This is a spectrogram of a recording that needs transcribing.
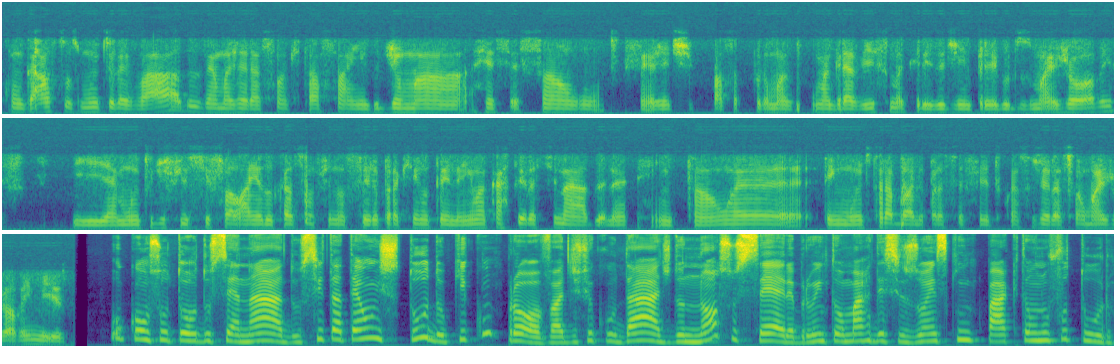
com gastos muito elevados. É uma geração que está saindo de uma recessão. A gente passa por uma, uma gravíssima crise de emprego dos mais jovens. E é muito difícil se falar em educação financeira para quem não tem nenhuma carteira assinada, né? Então, é, tem muito trabalho para ser feito com essa geração mais jovem mesmo. O consultor do Senado cita até um estudo que comprova a dificuldade do nosso cérebro em tomar decisões que impactam no futuro.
